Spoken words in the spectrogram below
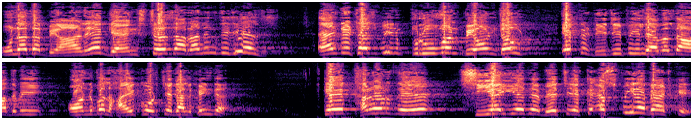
ਉਹਨਾਂ ਦਾ ਬਿਆਨ ਹੈ, gangsters are running the jails and it has been proven beyond doubt ਇੱਕ ਡੀਜੀਪੀ ਲੈਵਲ ਦਾ ਆਦਮੀ ਆਨਰੇਬਲ ਹਾਈ ਕੋਰਟ 'ਚ ਗੱਲ ਕਹਿੰਦਾ ਕਿ ਖਰੜ ਦੇ ਸੀਆਈਏ ਦੇ ਵਿੱਚ ਇੱਕ ਐਸਪੀ ਨੇ ਬੈਠ ਕੇ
